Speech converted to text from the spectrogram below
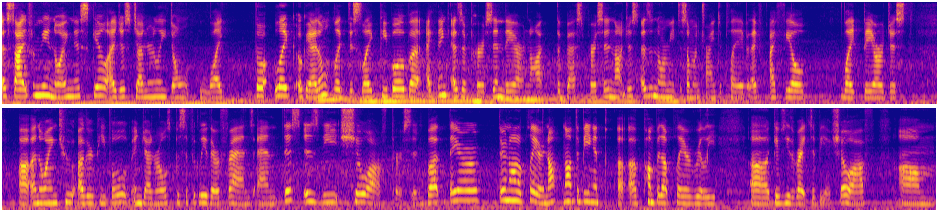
aside from the annoyingness skill, I just generally don't like the. Like, okay, I don't, like, dislike people, but I think as a person, they are not the best person. Not just as a normie to someone trying to play, but I, I feel like they are just uh, annoying to other people in general, specifically their friends. And this is the show-off person, but they are they're not a player. Not not that being a, a, a pump it up player really uh, gives you the right to be a show-off. Um,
